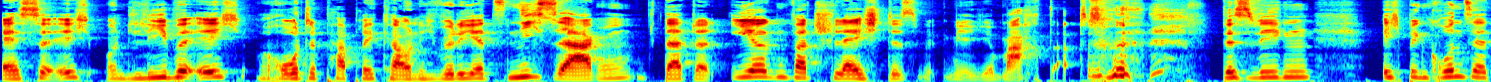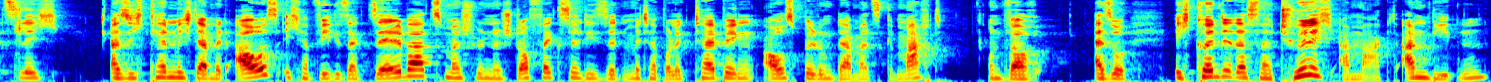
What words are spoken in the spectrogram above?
esse ich und liebe ich rote Paprika und ich würde jetzt nicht sagen, dass das irgendwas Schlechtes mit mir gemacht hat. Deswegen, ich bin grundsätzlich also ich kenne mich damit aus. Ich habe, wie gesagt, selber zum Beispiel eine Stoffwechsel, diese Metabolic Typing Ausbildung damals gemacht. Und warum, also ich könnte das natürlich am Markt anbieten,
